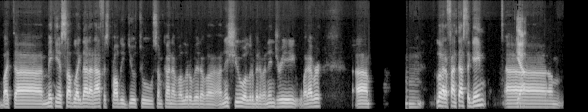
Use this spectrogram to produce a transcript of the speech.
but uh, making a sub like that at half is probably due to some kind of a little bit of a, an issue, a little bit of an injury, whatever. Um, look at a fantastic game. Um,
